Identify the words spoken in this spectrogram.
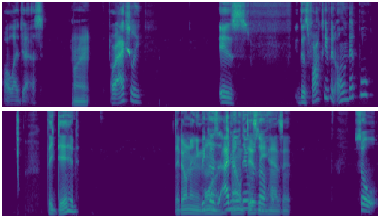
all that jazz. Right. Or actually, is does Fox even own Deadpool? They did. They don't anymore. Because I know Now there was a Disney has it. So,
